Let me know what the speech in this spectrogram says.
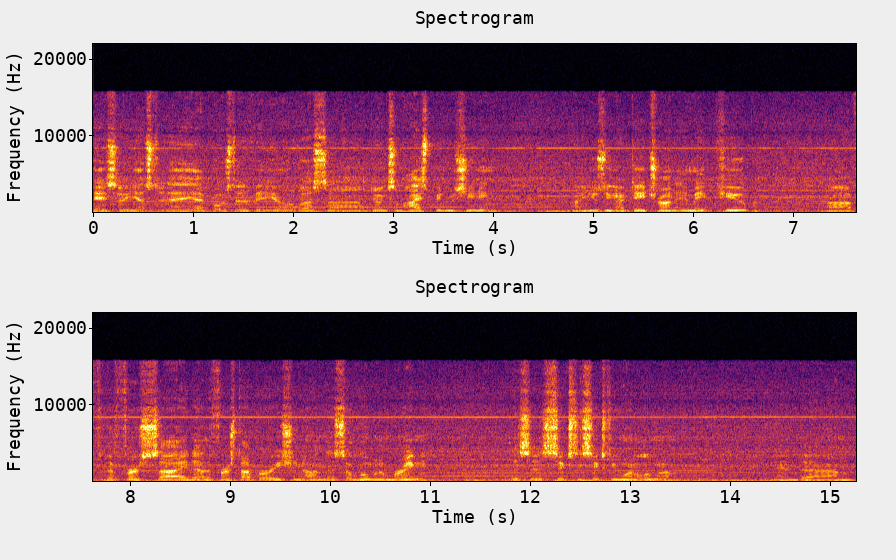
Okay, so yesterday I posted a video of us uh, doing some high-speed machining uh, using our Datron M8 Cube uh, for the first side, uh, the first operation on this aluminum ring. This is 6061 aluminum, and um,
